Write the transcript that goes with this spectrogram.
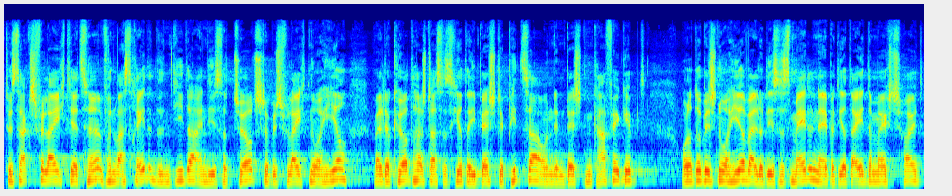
du sagst vielleicht jetzt, von was redet denn die da in dieser Church? Du bist vielleicht nur hier, weil du gehört hast, dass es hier die beste Pizza und den besten Kaffee gibt. Oder du bist nur hier, weil du dieses Mädel neben dir daten möchtest heute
